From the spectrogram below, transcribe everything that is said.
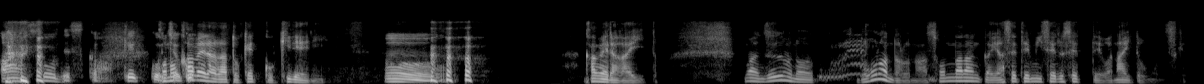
あ、そうですか。結構このカメラだと結構綺麗に、うん。カメラがいいと。まあ、ズームの、どうなんだろうな。そんななんか痩せて見せる設定はないと思うんですけ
